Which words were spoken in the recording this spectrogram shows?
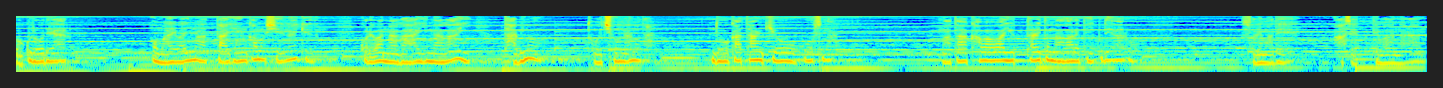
ご苦労である。お前は今大変かもしれないけれどもこれは長い長い旅の途中なのだ。どうか短期を起こすな。また川はゆったりと流れていくであろう。それまで焦ってはならぬ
